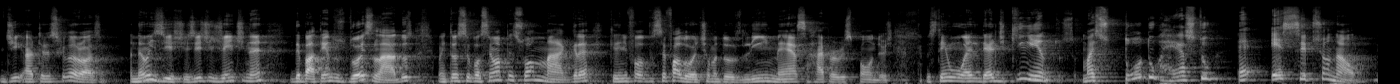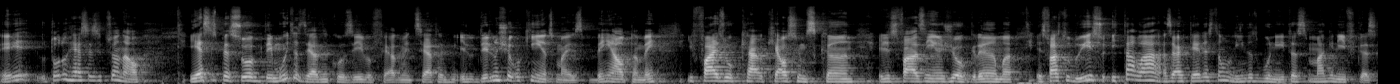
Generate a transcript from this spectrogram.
de arteriosclerose. Não existe. Existe gente, né, debatendo os dois lados. Então, se você é uma pessoa magra, que você falou, a gente chama dos Lean Mass Hyperresponders, você tem um LDL de 500, mas todo o resto é excepcional. E todo o resto é excepcional. E essas pessoas, tem muitas delas, inclusive, o Feldman, etc. Ele dele não chegou a 500, mas bem alto também. E faz o calcium scan, eles fazem angiograma, eles fazem tudo isso e tá lá. As artérias estão lindas, bonitas, magníficas.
